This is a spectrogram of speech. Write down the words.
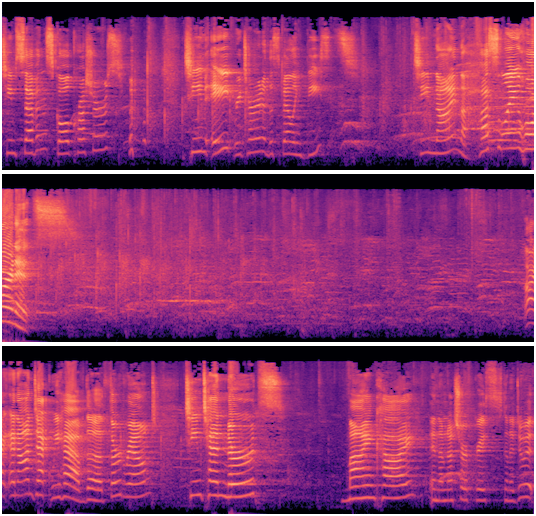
Team seven, skull crushers. team eight, return of the spelling beasts. Team nine, the hustling hornets. All right, and on deck we have the third round, Team 10 Nerds, Mine Kai, and I'm not sure if Grace is going to do it.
